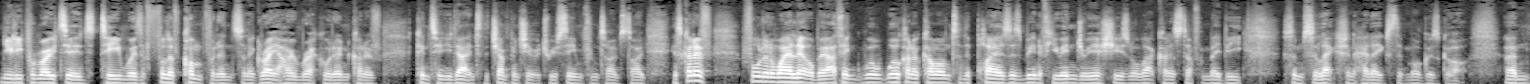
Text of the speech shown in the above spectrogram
newly promoted team with full of confidence and a great home record, and kind of continued that into the Championship, which we've seen from time to time. It's kind of fallen away a little bit. I think we'll we'll kind of come on to the players. There's been a few injury issues and all that kind of stuff, and maybe some selection headaches that Mogga's got. Um,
